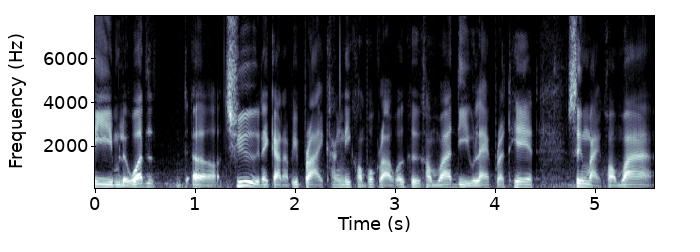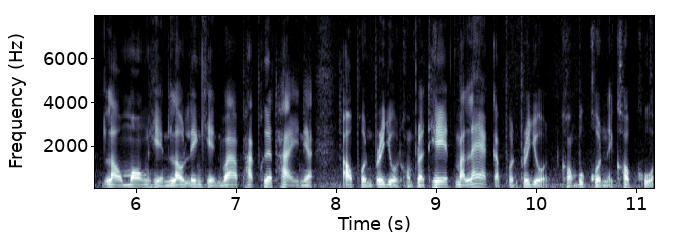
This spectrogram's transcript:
ธีมหรือว่าชื่อในการอภิปรายครั้งนี้ของพวกเราก็คือคำว่าดีลแลกประเทศ ซึ่งหมายความว่าเรามองเห็นเราเล็งเห็นว่าพรรคเพื่อไทยเนี่ยเอาผลประโยชน์ของประเทศมาแลกกับผลประโยชน์ของบุคคลในครอบครัว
